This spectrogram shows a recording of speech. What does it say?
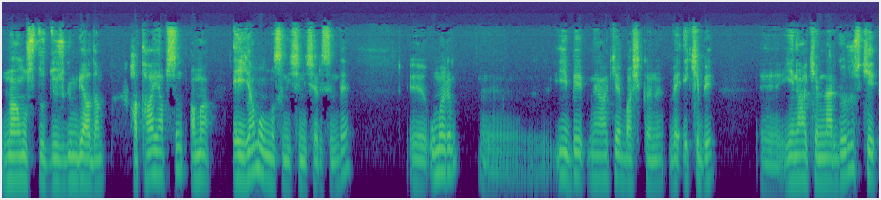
namuslu, düzgün bir adam? hata yapsın ama eyyam olmasın için içerisinde. E, umarım e, iyi bir MHK başkanı ve ekibi e, yeni hakemler görürüz ki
